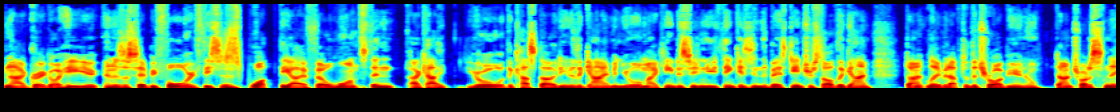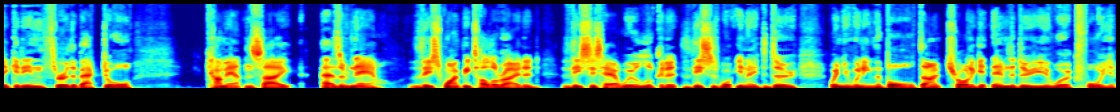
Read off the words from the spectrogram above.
no, Greg, I hear you. And as I said before, if this is what the AFL wants, then okay, you're the custodian of the game and you're making a decision you think is in the best interest of the game. Don't leave it up to the tribunal. Don't try to sneak it in through the back door. Come out and say, as of now, this won't be tolerated. This is how we'll look at it. This is what you need to do when you're winning the ball. Don't try to get them to do your work for you.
